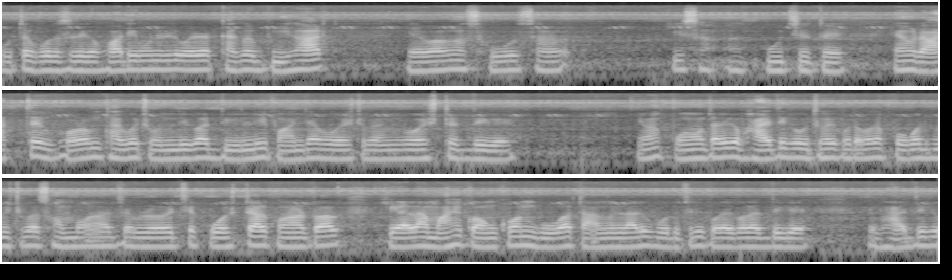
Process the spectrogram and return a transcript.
উত্তরপ্রদেশ থেকে হট ইমিউনিটি ওয়েদার থাকবে বিহার এবং কুচেতে এবং রাত্রে গরম থাকবে চণ্ডীগড় দিল্লি, পাঞ্জাব, ওয়েস্ট বেঙ্গল ওয়েস্টের দিকে। এবং পনেরো তারিখে ভারী থেকে অতি ভারী কোথাও কোথাও প্রবল বৃষ্টিপাত সম্ভাবনা রয়েছে কোস্টাল, কর্ণাটক, কেরালা, মাহে, কঙ্কন, গোয়া, তামিলনাড়ু পুদুচেরি করাইকলের দিকে। ভারী থেকে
